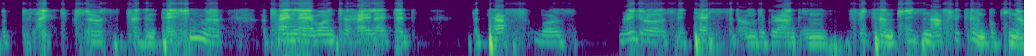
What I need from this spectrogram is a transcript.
would like to close the presentation. Uh, but finally, I want to highlight that the TAF was rigorously tested on the ground in three countries in Africa, in Burkina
